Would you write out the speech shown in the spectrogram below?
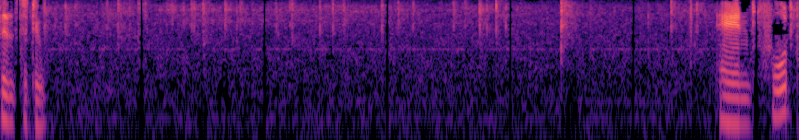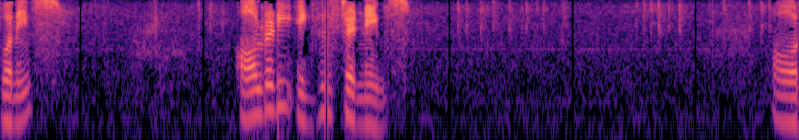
sensitive. And fourth one is already existed names are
